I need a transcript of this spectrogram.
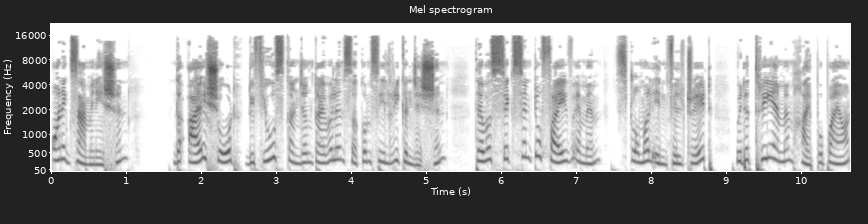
On examination, the eye showed diffuse conjunctival and circumciliary congestion. There was 6 into 5 mm stromal infiltrate with a 3 mm hypopyon.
